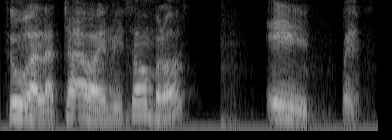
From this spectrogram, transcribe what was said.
Subo a la chava en mis hombros. Y, pues,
